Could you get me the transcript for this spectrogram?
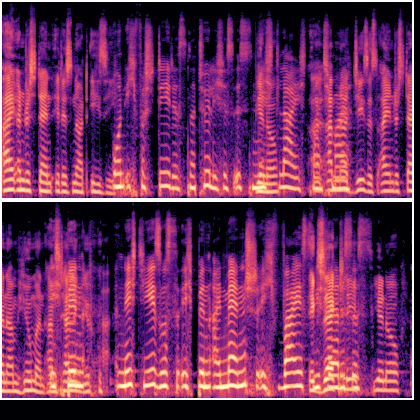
I understand it is not easy. Und ich verstehe das natürlich, es ist You nicht know, leicht I, I'm manchmal. not Jesus. I understand I'm human. I'm Ich telling bin you. nicht Jesus, ich bin ein Mensch, ich weiß, wie schwer das exactly, ist. you know, uh,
